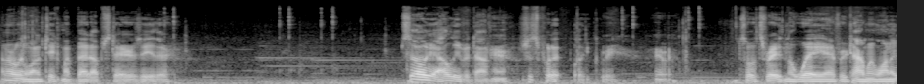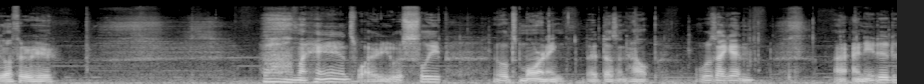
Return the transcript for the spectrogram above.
I don't really want to take my bed upstairs either. So yeah, I'll leave it down here. Just put it like right here. So it's right in the way every time we want to go through here. Oh, my hands. Why are you asleep? Well, it's morning. That doesn't help. What was I getting? I, I needed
